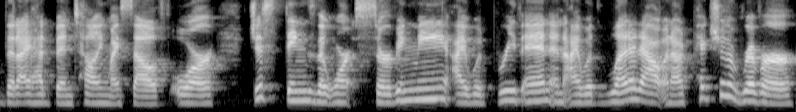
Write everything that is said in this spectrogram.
that i had been telling myself or just things that weren't serving me i would breathe in and i would let it out and i would picture the river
